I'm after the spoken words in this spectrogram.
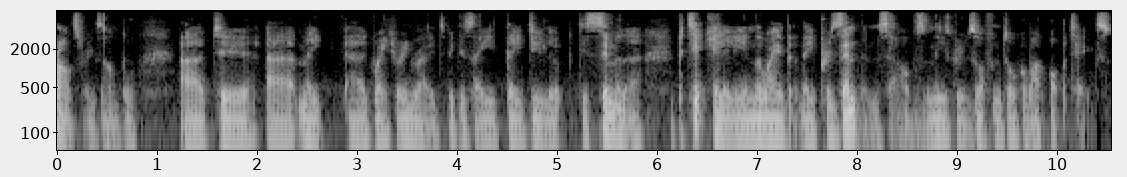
France, for example, uh, to uh, make uh, greater inroads because they, they do look dissimilar, particularly in the way that they present themselves. And these groups often talk about optics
